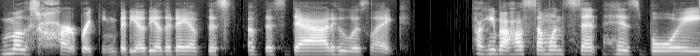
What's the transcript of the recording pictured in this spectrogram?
most heartbreaking video the other day of this of this dad who was like talking about how someone sent his boy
